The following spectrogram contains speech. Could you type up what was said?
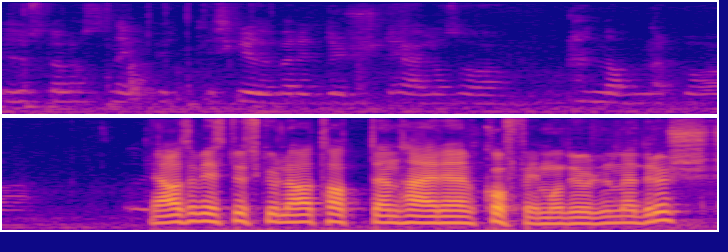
Hvis du skal laste ned Putti, skriver du bare dusj til, eller så navnet på Ja, altså Hvis du skulle ha tatt denne eh, coffee-modulen med drusj,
